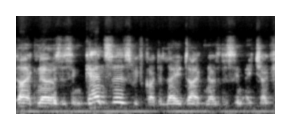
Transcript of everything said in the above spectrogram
diagnosis in cancers, we've got delayed diagnosis in HIV,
